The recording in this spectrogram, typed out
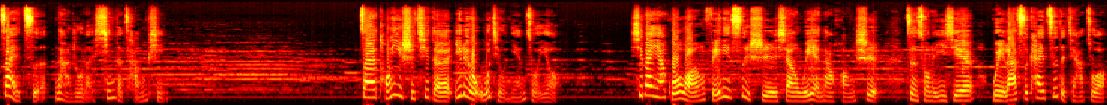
再次纳入了新的藏品。在同一时期的1659年左右，西班牙国王腓力四世向维也纳皇室赠送了一些韦拉斯开兹的佳作，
